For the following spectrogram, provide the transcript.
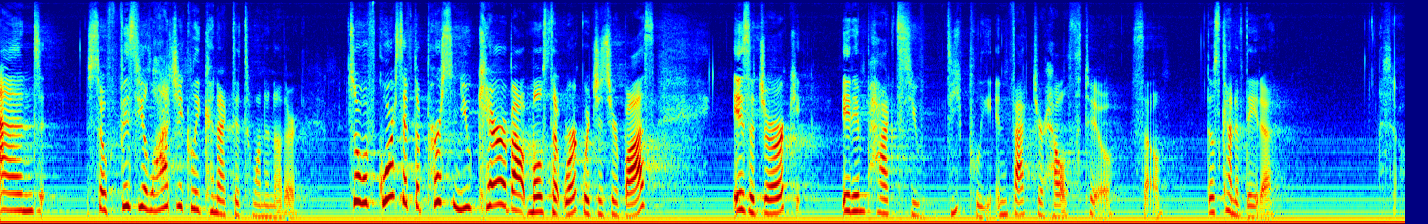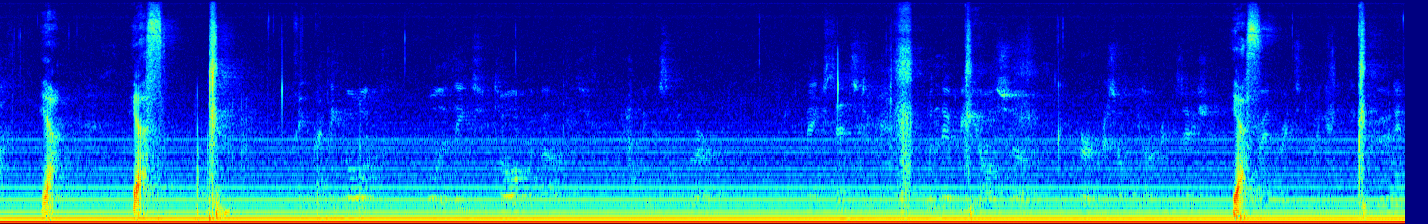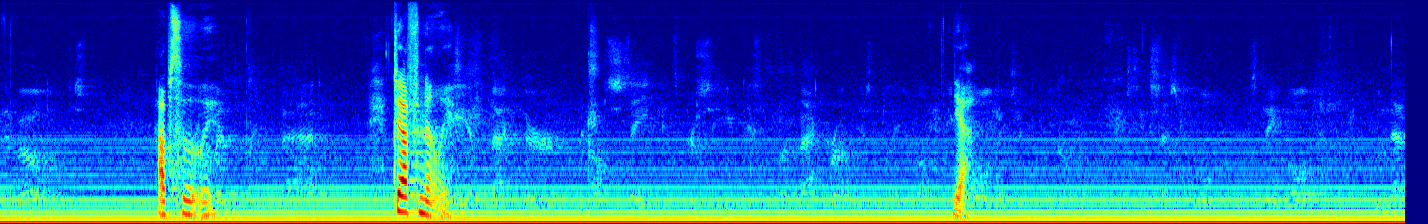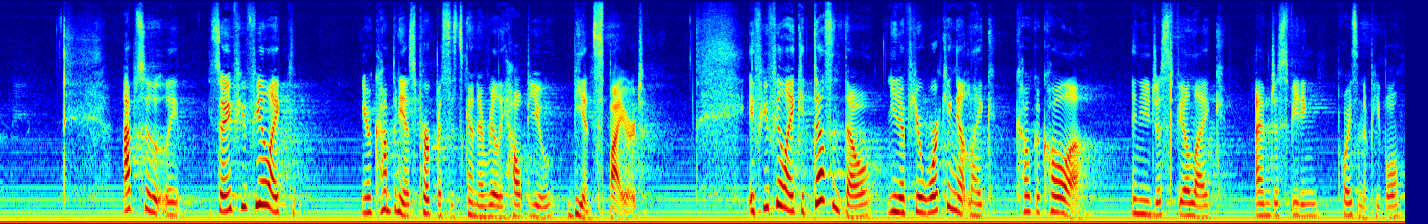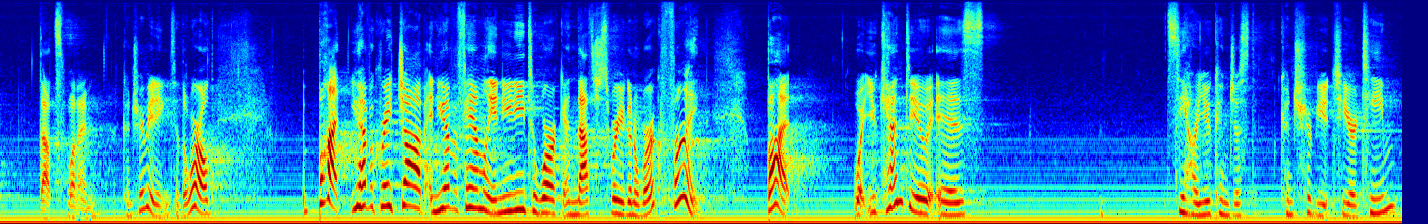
and so physiologically connected to one another. So, of course, if the person you care about most at work, which is your boss, is a jerk, it impacts you deeply, in fact, your health too. So, those kind of data. So, yeah. Yes. I think, I Absolutely. So if you feel like your company has purpose, it's going to really help you be inspired. If you feel like it doesn't, though, you know, if you're working at like Coca Cola and you just feel like I'm just feeding poison to people, that's what I'm contributing to the world. But you have a great job and you have a family and you need to work and that's just where you're going to work, fine. But what you can do is see how you can just contribute to your team,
